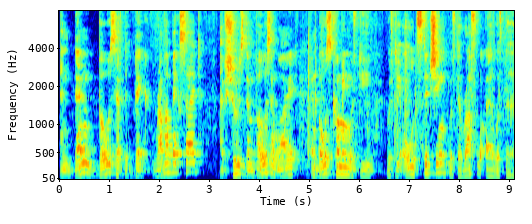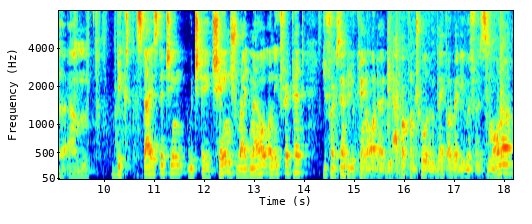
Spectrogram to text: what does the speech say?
and then both have the back rubber backside. I've chosen them both in white and both coming with the with the old stitching with the rough uh, with the um, big style stitching which they change right now on X-Ray Pad. You, for example, you can order the Aqua Control in black already with a smaller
